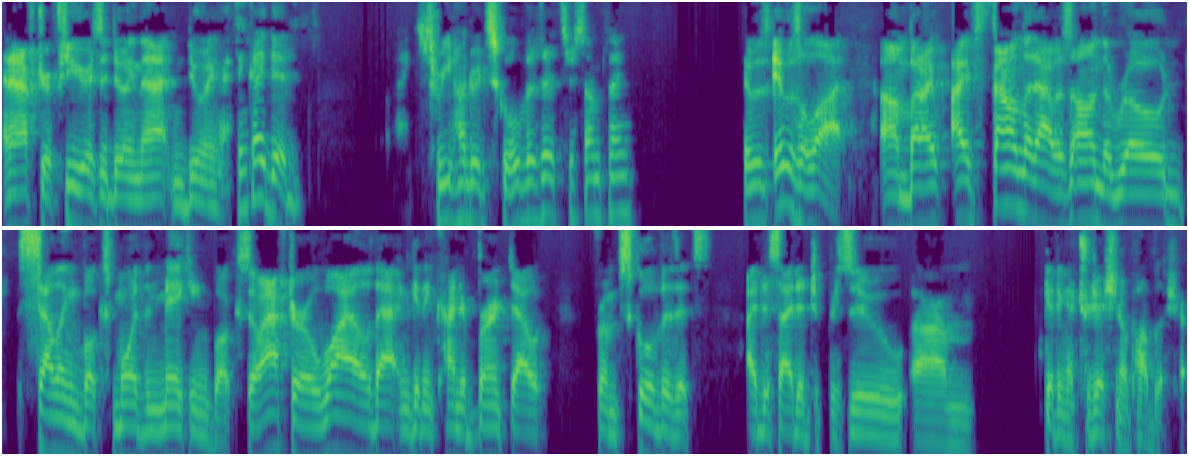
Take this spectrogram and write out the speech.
And after a few years of doing that and doing, I think I did like 300 school visits or something. It was, it was a lot. Um, but I, I found that I was on the road selling books more than making books. So after a while of that and getting kind of burnt out from school visits, I decided to pursue um, getting a traditional publisher.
